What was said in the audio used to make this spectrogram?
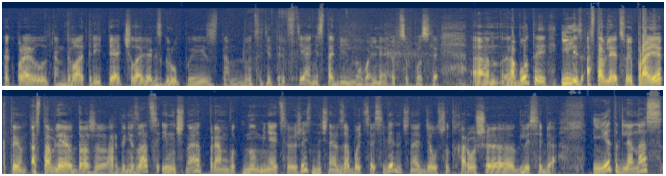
как правило, там 2, 3, 5 человек с группы из там 20-30, они стабильно увольняются после э, работы или оставляют свои проекты, оставляют даже организации и начинают прям вот, ну, менять свою жизнь, начинают заботиться о себе, начинают делать что-то хорошее для себя. И это для нас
